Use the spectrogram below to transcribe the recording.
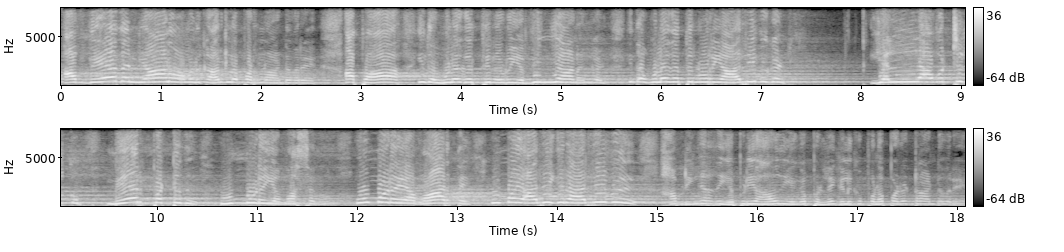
அவ்வேத ஞானம் அவனுக்கு அருளப்படணும் ஆண்டவரே. அப்பா இந்த உலகத்தினுடைய விஞ்ஞானங்கள் இந்த உலகத்தினுடைய அறிவுகள் எல்லாவற்றிற்கும் மேற்பட்டது உம்முடைய வசனம். உம்முடைய வார்த்தை உம்மை அறிகிற அறிவு. அப்படிங்கிறது எப்படியாவது எங்கள் பிள்ளைங்களுக்கு புலப்படட்டும் ஆண்டவரே.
